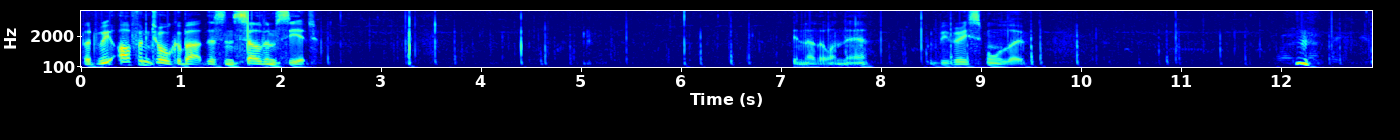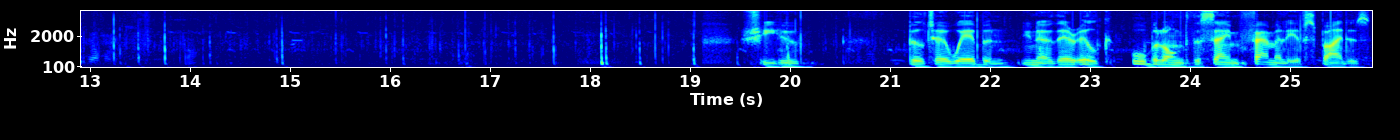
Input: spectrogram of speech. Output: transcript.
But we often talk about this and seldom see it. Another one there. Would be very small though. Hmm. She who built her web and, you know, their ilk all belong to the same family of spiders.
